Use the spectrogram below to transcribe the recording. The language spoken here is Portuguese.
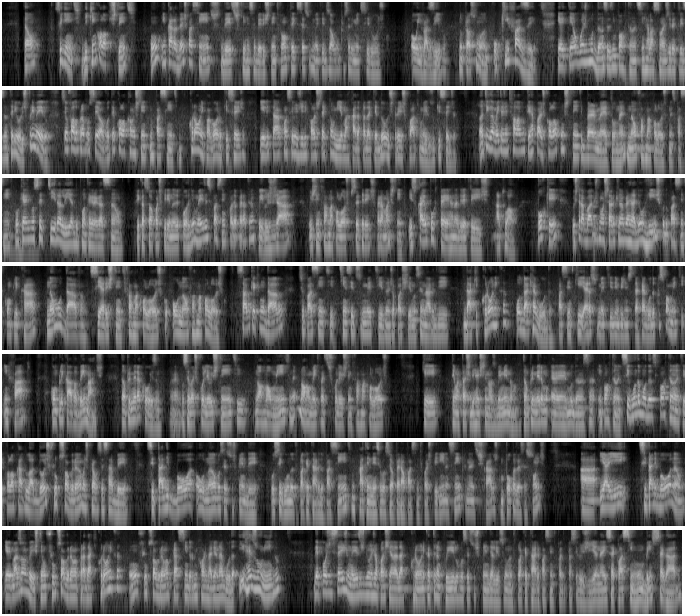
Então, seguinte, de quem coloca estente, um em cada dez pacientes desses que receberam stent vão ter que ser submetidos a algum procedimento cirúrgico ou invasivo no próximo ano. O que fazer? E aí tem algumas mudanças importantes em relação às diretrizes anteriores. Primeiro, se eu falo para você, ó, vou ter que colocar um stent no paciente crônico agora, o que seja, e ele está com a cirurgia de colestectomia marcada para daqui a dois, três, quatro meses, o que seja. Antigamente a gente falava o que, rapaz, coloca um stent bare metal, né, não farmacológico nesse paciente, porque aí você tira ali a dupla agregação fica só com aspirina depois de um mês, esse paciente pode operar tranquilo. Já o instinto farmacológico você teria que esperar mais tempo. Isso caiu por terra na diretriz atual. Porque os trabalhos mostraram que, na verdade, o risco do paciente complicar não mudava se era estente farmacológico ou não farmacológico. Sabe o que é que mudava? Se o paciente tinha sido submetido à angioplastia no cenário de DAC crônica ou DAC aguda. Paciente que era submetido em vigência DAC aguda, principalmente infarto, complicava bem mais. Então, primeira coisa, né, você vai escolher o estente normalmente, né? Normalmente vai se escolher o estente farmacológico, que tem uma taxa de restenose bem menor. Então, primeira é, mudança importante. Segunda mudança importante, é colocar do lado dois fluxogramas para você saber se está de boa ou não você suspender o segundo antiplaquetário do paciente. A tendência é você operar o paciente com aspirina sempre, né, nesses casos, com poucas exceções. Ah, e aí, se está de boa ou não. E aí, mais uma vez, tem um fluxograma para DAC crônica, um fluxograma para síndrome coronariana aguda. E resumindo, depois de seis meses de uma angioplastia na DAC crônica, tranquilo, você suspende ali o segundo antiplaquetário, o paciente pode ir para cirurgia, né? Isso é classe 1, bem sossegado,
